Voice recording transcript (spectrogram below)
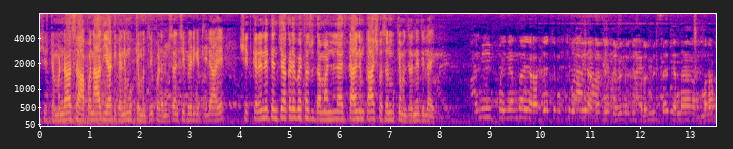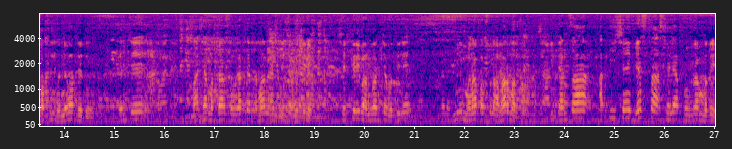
शिष्टमंडळासह आपण आज या ठिकाणी मुख्यमंत्री फडणवीसांची भेट घेतलेली आहे. शेतकऱ्यांनी त्यांच्याकडे व्यथा सुद्धा मांडलेल्या आहेत. काय नेमकं आश्वासन मुख्यमंत्र्यांनी दिलं आहे तर मी पहिल्यांदा या राज्याचे मुख्यमंत्री आदरणीय देवेंद्रजी फडणवीस साहेब यांना मनापासून धन्यवाद देतो. त्यांचे माझ्या मतदारसंघातल्या तमाम जनतेच्या वतीने शेतकरी बांधवांच्या वतीने मी मनापासून आभार मानतो की त्यांचा अतिशय व्यस्त असलेल्या प्रोग्राममध्ये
